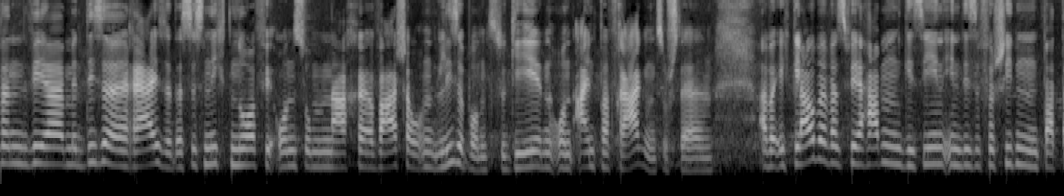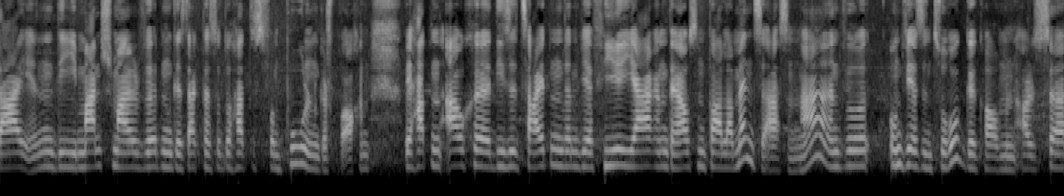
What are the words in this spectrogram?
wenn wir mit dieser Reise, das ist nicht nur für uns, um nach äh, Warschau und Lissabon zu gehen und ein paar Fragen zu stellen. Aber ich glaube, was wir haben gesehen in diese verschiedenen Parteien, die manchmal würden gesagt, also du hattest von Polen gesprochen. Wir hatten auch äh, diese Zeiten, wenn wir vier Jahre draußen im Parlament saßen. Ne? Und, wir, und wir sind zurückgekommen als äh,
